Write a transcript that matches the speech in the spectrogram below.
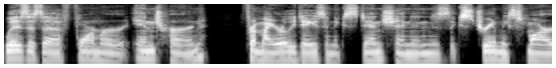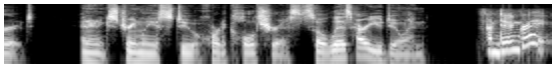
Liz is a former intern from my early days in extension and is extremely smart and an extremely astute horticulturist. So, Liz, how are you doing? I'm doing great.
